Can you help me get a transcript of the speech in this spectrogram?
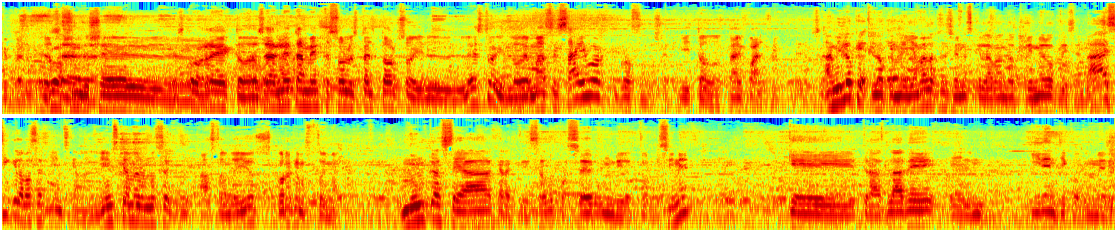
Que, per- o sea, es correcto, o sea, netamente solo está el torso y el esto, y lo demás es cyborg y todo, tal cual. A mí lo que, lo que me llama la atención es que la banda primero dicen, ah, sí que la va a hacer James Cameron. James Cameron, no sé, hasta donde ellos, corrígeme si estoy mal, nunca se ha caracterizado por ser un director de cine que traslade el idéntico de un medio.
